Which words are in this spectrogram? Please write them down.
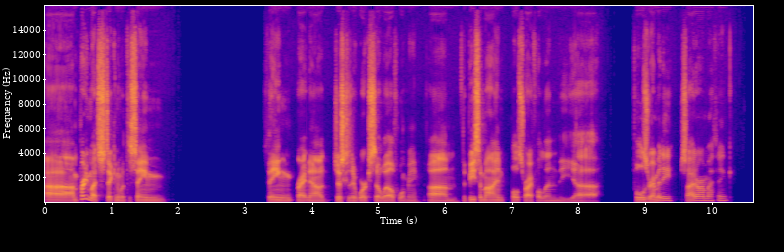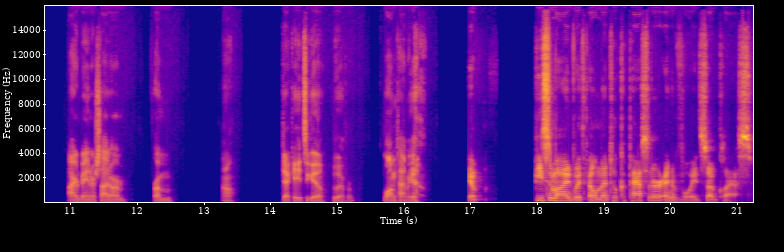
Uh, I'm pretty much sticking with the same thing right now, just because it works so well for me. Um, the Peace of Mind pulse rifle and the uh, Fool's Remedy sidearm, I think, Iron Banner sidearm from, oh, decades ago, whoever, long time ago. Yep. Peace of mind with elemental capacitor and avoid subclass.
